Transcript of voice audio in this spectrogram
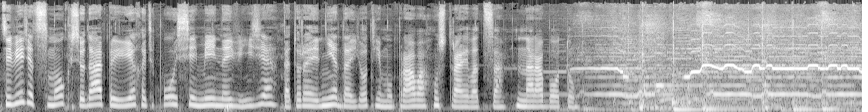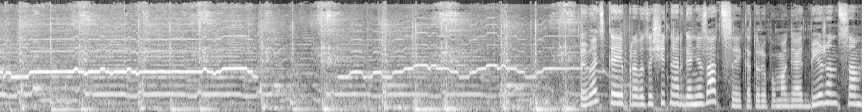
Тибетец смог сюда приехать по семейной визе, которая не дает ему права устраиваться на работу. Тайваньская правозащитная организация, которая помогает беженцам,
